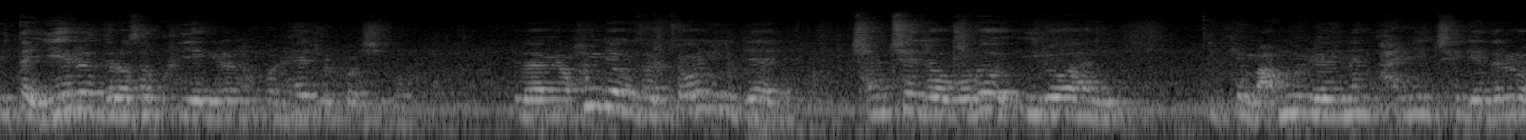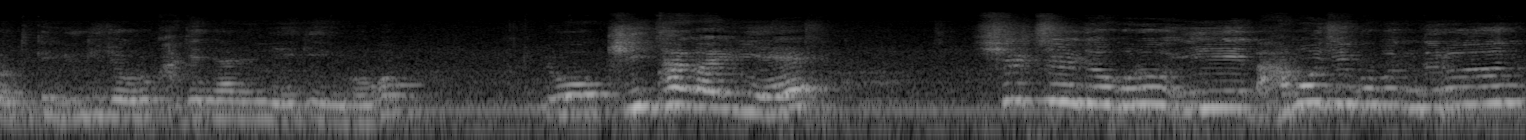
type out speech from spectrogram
일단 예를 들어서 그 얘기를 한번 해줄 것이고 그 다음에 환경 설정은 이제 전체적으로 이러한 이렇게 맞물려 있는 관리 체계들을 어떻게 유기적으로 가겠냐는 얘기인 거고 요 기타 관리에 실질적으로 이 나머지 부분들은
